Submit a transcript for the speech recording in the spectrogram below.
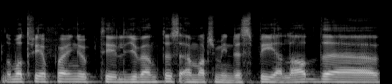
De har tre poäng upp till Juventus, en match mindre spelad. Eh,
